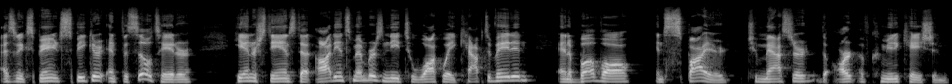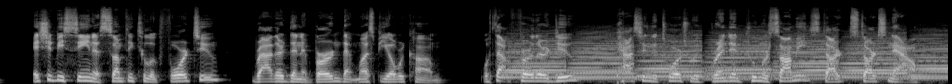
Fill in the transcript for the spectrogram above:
As an experienced speaker and facilitator, he understands that audience members need to walk away captivated and, above all, inspired to master the art of communication. It should be seen as something to look forward to rather than a burden that must be overcome. Without further ado, passing the torch with Brendan Kumarasamy start, starts now.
